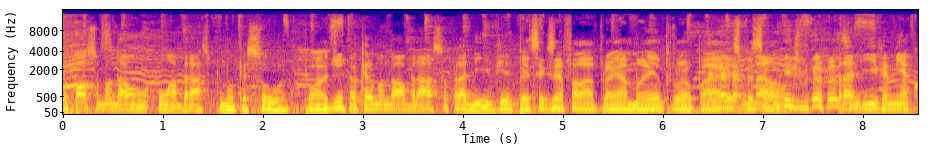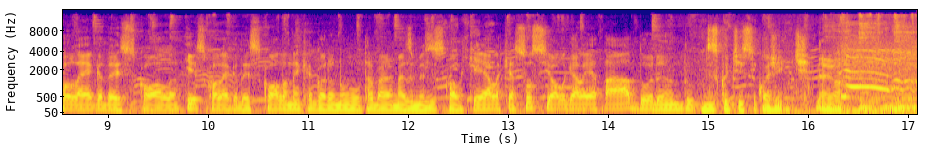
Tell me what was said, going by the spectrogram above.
Eu posso mandar um, um abraço pra uma pessoa? Pode. Eu quero mandar um abraço pra Lívia. Pensei que você ia falar pra minha mãe, pro meu pai, especialmente Não, pra você. pra Lívia, minha colega da escola, ex-colega da escola, né? Que agora eu não vou trabalhar mais na mesma escola que ela, que é socióloga, ela ia estar adorando discutir isso com a gente. Aí, ó.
